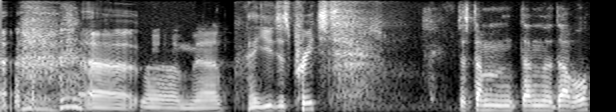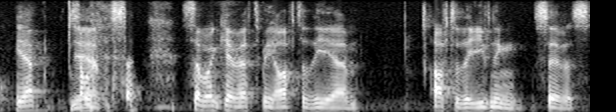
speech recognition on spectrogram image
Uh, Oh man. and you just preached. Just done done the double. Yeah. Someone, Yeah. someone came up to me after the um, after the evening service,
